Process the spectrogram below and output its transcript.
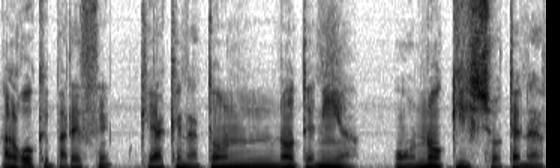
algo que parece que Akenatón no tenía o no quiso tener.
